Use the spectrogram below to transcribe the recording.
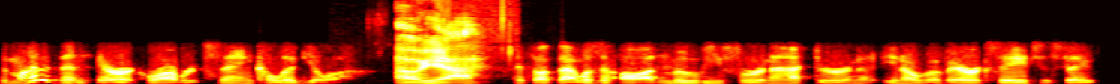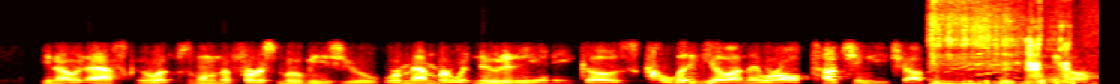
it might have been Eric Roberts saying Caligula. Oh yeah. I thought that was an odd movie for an actor and you know of Eric's age to say, you know, ask what was one of the first movies you remember with nudity, and he goes Caligula, and they were all touching each other. you go,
